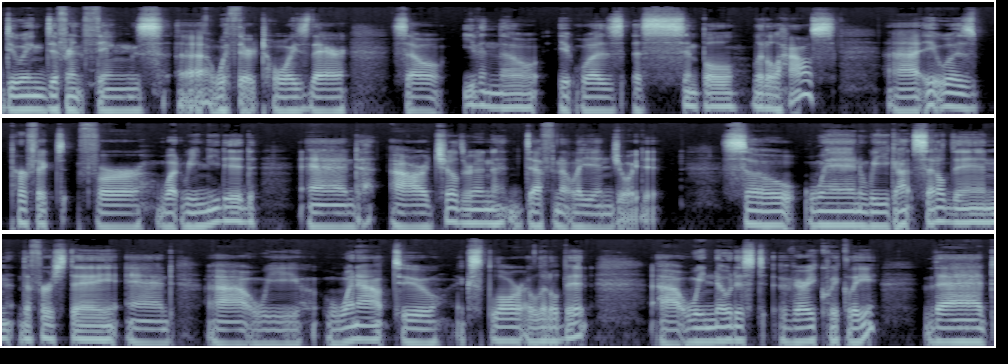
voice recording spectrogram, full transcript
doing different things uh, with their toys there. So, even though it was a simple little house, uh, it was perfect for what we needed and our children definitely enjoyed it. So when we got settled in the first day and uh, we went out to explore a little bit, uh, we noticed very quickly that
